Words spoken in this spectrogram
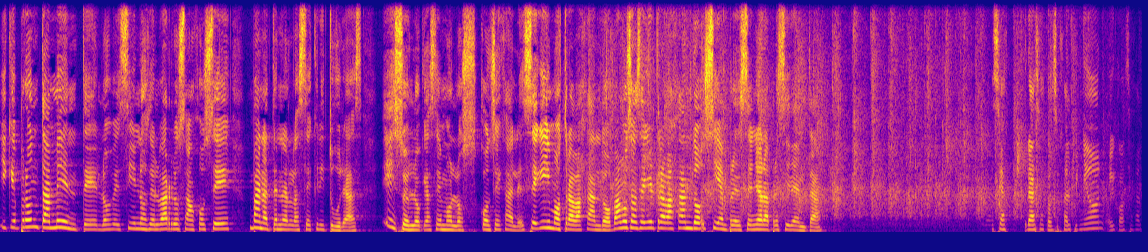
y que prontamente los vecinos del barrio San José van a tener las escrituras. Eso es lo que hacemos los concejales. Seguimos trabajando. Vamos a seguir trabajando siempre, señora presidenta. Gracias, gracias concejal Piñón. El concejal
